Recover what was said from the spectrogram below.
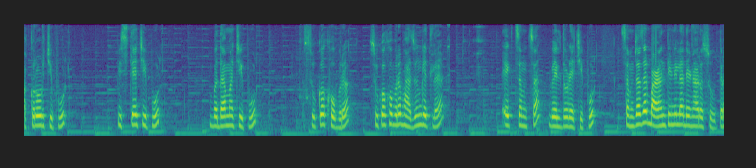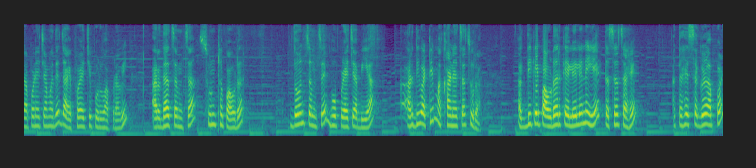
अक्रोडची पूड पिस्त्याची पूड बदामाची पूड सुकं खोबरं सुकं खोबरं भाजून घेतलं. आहे एक चमचा वेलदोड्याची पूड. समजा जर बाळंतिणीला देणार असू तर आपण याच्यामध्ये जायफळाची पूड वापरावी. अर्धा चमचा सुंठ पावडर दोन चमचे भोपळ्याच्या बिया अर्धी वाटी मखाण्याचा चुरा. अगदी काही पावडर केलेले नाही आहे तसंच आहे. आता हे सगळं आपण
